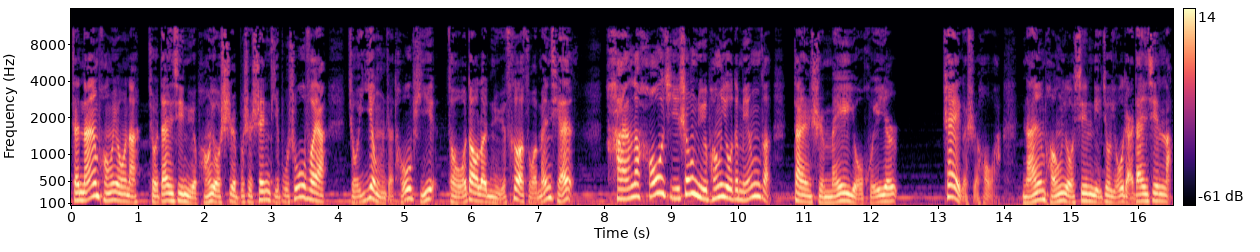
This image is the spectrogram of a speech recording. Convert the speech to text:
这男朋友呢就担心女朋友是不是身体不舒服呀，就硬着头皮走到了女厕所门前。喊了好几声女朋友的名字，但是没有回音这个时候啊，男朋友心里就有点担心了。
